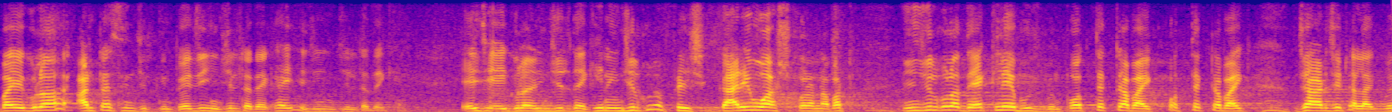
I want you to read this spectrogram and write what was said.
ভাই, এগুলো আন্টাস ইঞ্জিল কিন্তু। এই যে ইঞ্জিলটা দেখাই, এই যে ইঞ্জিলটা দেখেন। এই যে এইগুলো ইঞ্জিল দেখেন, ইঞ্জিলগুলো ফ্রেশ গাড়ি ওয়াশ করে না বাট ইঞ্জিলগুলো দেখলে বুঝবেন, প্রত্যেকটা বাইক প্রত্যেকটা বাইক যার যেটা লাগবে,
